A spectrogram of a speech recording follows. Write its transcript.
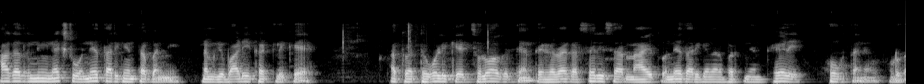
ಹಾಗಾದರೆ ನೀವು ನೆಕ್ಸ್ಟ್ ಒಂದನೇ ತಾರೀಕಿಂತ ಬನ್ನಿ. ನಮಗೆ ಬಾಡಿಗೆ ಕಟ್ಟಲಿಕ್ಕೆ ಅಥವಾ ತಗೊಳ್ಳಿಕ್ಕೆ ಚಲೋ ಆಗುತ್ತೆ ಅಂತ ಹೇಳಿದಾಗ, ಸರಿ ಸರ್, ನಾ ಆಯಿತು. ಒಂದನೇ ತಾರೀಕಿಂದ ಬರ್ತೀನಿ ಅಂತ ಹೇಳಿ ಹೋಗ್ತಾನೆ ಹುಡುಗ.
